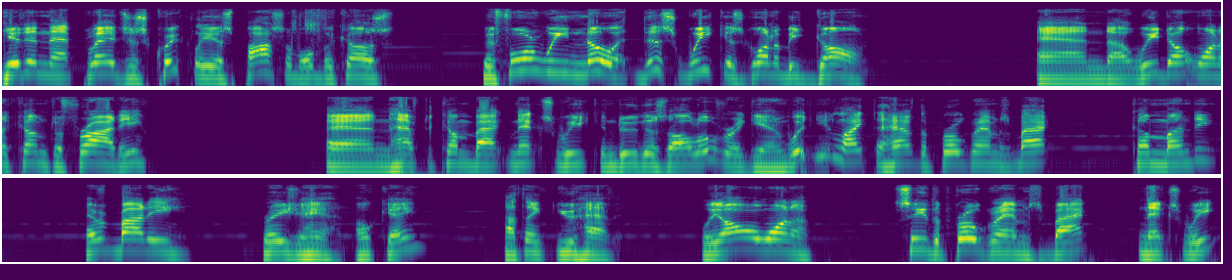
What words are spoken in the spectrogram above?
get in that pledge as quickly as possible because before we know it, this week is going to be gone. And uh, we don't want to come to Friday and have to come back next week and do this all over again. Wouldn't you like to have the programs back come Monday? Everybody raise your hand, okay? I think you have it. We all want to see the programs back next week.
